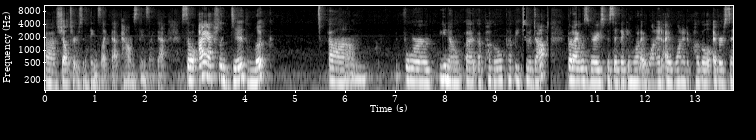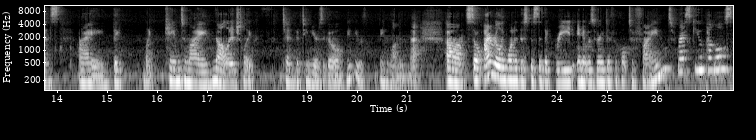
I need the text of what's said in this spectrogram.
uh, shelters and things like that, pounds, things like that. So I actually did look um, for, you know, a, a puggle puppy to adopt, but I was very specific in what I wanted. I wanted a puggle ever since I, they like came to my knowledge like 10, 15 years ago. Maybe it was even longer than that. Um, so I really wanted the specific breed and it was very difficult to find rescue puggles.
